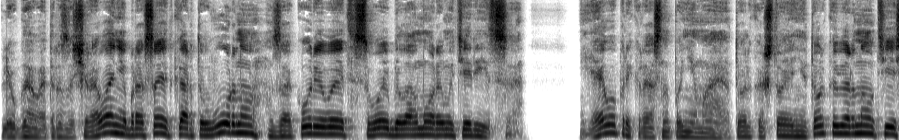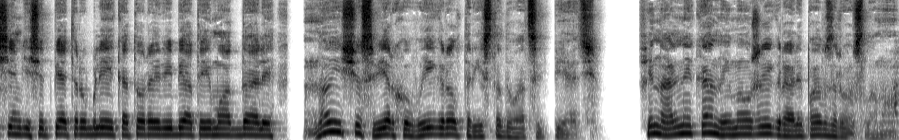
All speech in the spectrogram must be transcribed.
Плюгавый от разочарования бросает карту в урну, закуривает свой беломор и матерится. Я его прекрасно понимаю. Только что я не только вернул те 75 рублей, которые ребята ему отдали, но еще сверху выиграл 325. Финальные коны мы уже играли по-взрослому.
